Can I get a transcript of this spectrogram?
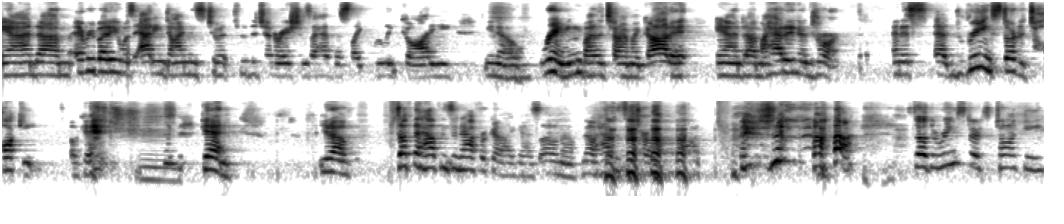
And um, everybody was adding diamonds to it through the generations. I had this like really gaudy, you know, ring by the time I got it. And um, I had it in a drawer. And it's, uh, the ring started talking. Okay. Mm. Again, you know, stuff that happens in Africa, I guess. I don't know. No, it happens in Charlotte. so the ring starts talking,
